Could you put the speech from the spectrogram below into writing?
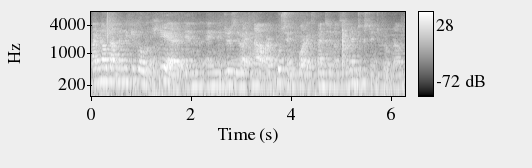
I know that many people here in, in New Jersey right now are pushing for expansion of syringe exchange programs,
